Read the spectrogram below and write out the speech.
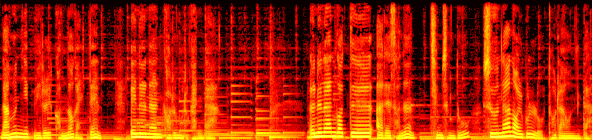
나뭇잎 위를 건너갈 땐 은은한 걸음으로 간다. 은은한 것들 아래서는 짐승도 순한 얼굴로 돌아온다.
